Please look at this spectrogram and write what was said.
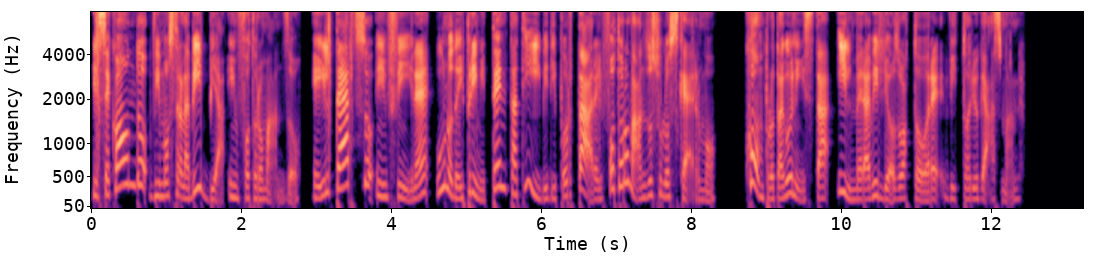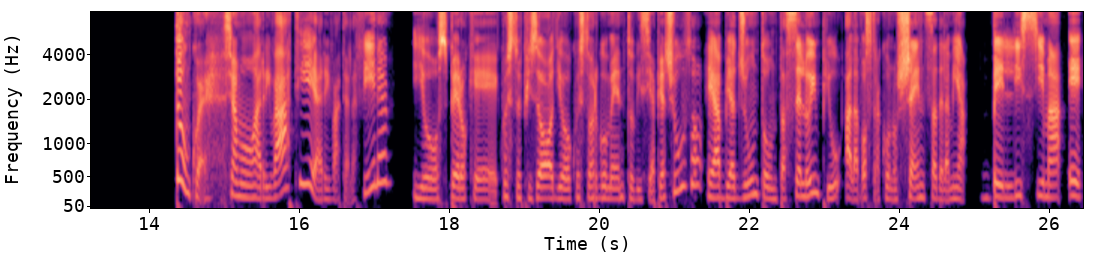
Il secondo vi mostra la Bibbia in fotoromanzo e il terzo, infine, uno dei primi tentativi di portare il fotoromanzo sullo schermo, con protagonista il meraviglioso attore Vittorio Gassman. Dunque, siamo arrivati, arrivati alla fine. Io spero che questo episodio, questo argomento vi sia piaciuto e abbia aggiunto un tassello in più alla vostra conoscenza della mia bellissima e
